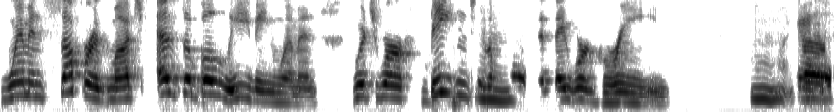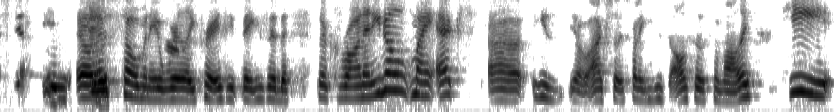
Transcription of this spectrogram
women suffer as much as the believing women, which were beaten to mm. the point that they were green. Oh my gosh. Uh, oh, there's so many really crazy things in the, the Quran. And you know, my ex, uh, he's you know, actually it's funny, he's also Somali. He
